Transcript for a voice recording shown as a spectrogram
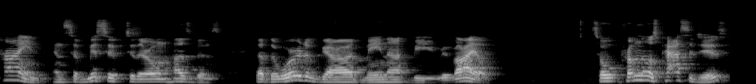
kind and submissive to their own husbands, that the word of God may not be reviled. So, from those passages,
